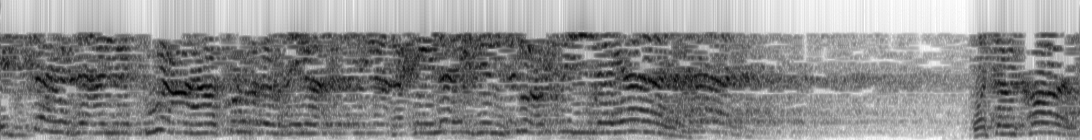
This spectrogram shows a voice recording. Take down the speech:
اجتهد أن يسمعها صوت الغناء فحينئذ تعطي الليالي. وتنقال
